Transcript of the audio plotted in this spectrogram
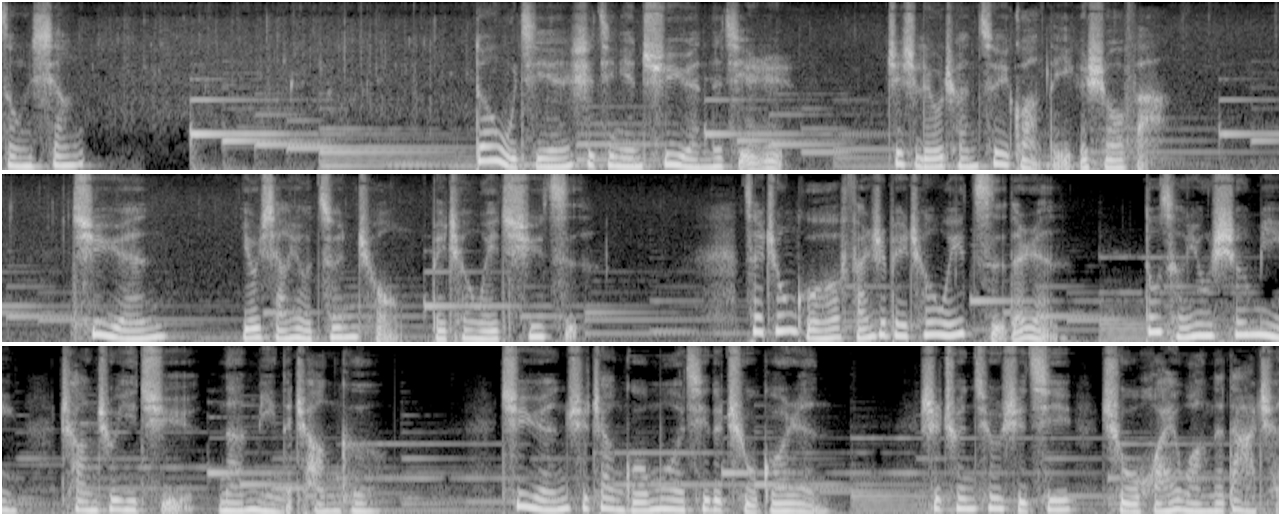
粽香。端午节是纪念屈原的节日，这是流传最广的一个说法。屈原有享有尊崇，被称为屈子。在中国，凡是被称为子的人，都曾用生命唱出一曲难泯的长歌。屈原是战国末期的楚国人，是春秋时期楚怀王的大臣。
